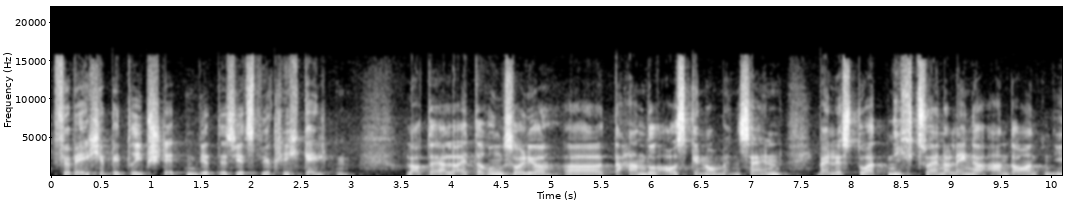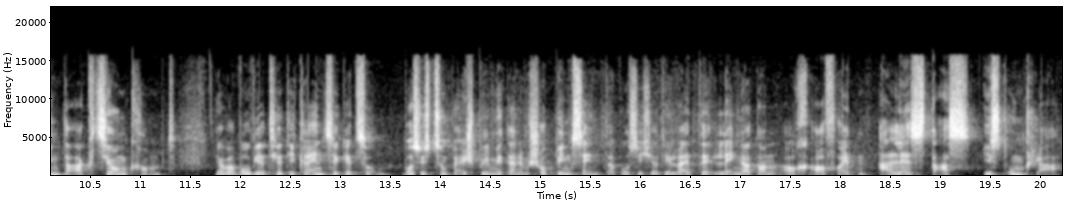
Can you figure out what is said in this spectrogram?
Für welche Betriebsstätten wird es jetzt wirklich gelten? Laut der Erläuterung soll ja äh, der Handel ausgenommen sein, weil es dort nicht zu einer länger andauernden Interaktion kommt. Ja, aber wo wird hier die Grenze gezogen? Was ist zum Beispiel mit einem Shoppingcenter, wo sich ja die Leute länger dann auch aufhalten? Alles das ist unklar.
